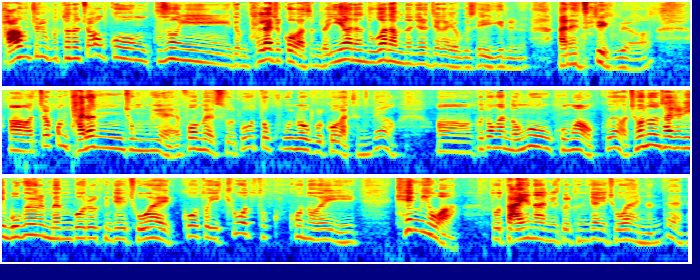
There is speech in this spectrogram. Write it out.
다음 주부터는 조금 구성이 좀 달라질 것 같습니다. 이 안에 누가 남는지는 제가 여기서 얘기를 안 해드리고요. 어, 조금 다른 종류의 포맷으로 또 꾸며볼 것 같은데요. 어, 그동안 너무 고마웠고요. 저는 사실 이 목요일 멤버를 굉장히 좋아했고 또 이 키워드 토크 코너의 이 케미와 또 다이나믹을 굉장히 좋아했는데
